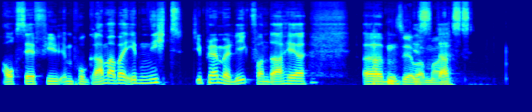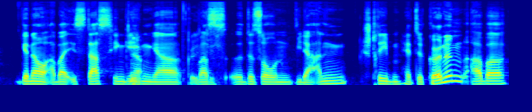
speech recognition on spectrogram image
auch sehr viel im Programm, aber eben nicht die Premier League. Von daher ähm, ist das Genau, aber ist das hingegen ja, ja was äh, The Zone wieder anstreben hätte können, aber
